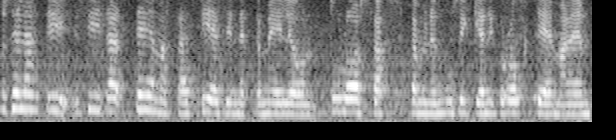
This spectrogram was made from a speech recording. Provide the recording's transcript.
No se lähti siitä teemasta, että tiesin, että meille on tulossa tämmöinen musiikki- ja niin rock-teemainen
